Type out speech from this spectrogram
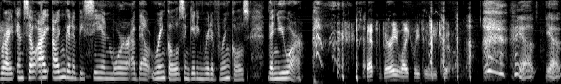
Right. And so I, I'm going to be seeing more about wrinkles and getting rid of wrinkles than you are. That's very likely to be true. yeah. Yeah.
